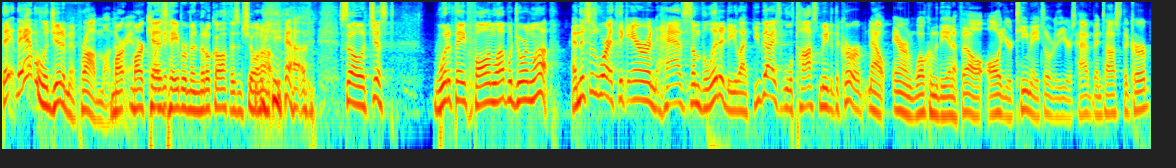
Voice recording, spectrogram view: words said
they, they have a legitimate problem on Mar- Marquez Like, Haberman Middlekauff isn't showing up. yeah. So just what if they fall in love with Jordan Love? And this is where I think Aaron has some validity. Like you guys will toss me to the curb. Now, Aaron, welcome to the NFL. All your teammates over the years have been tossed to the curb.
